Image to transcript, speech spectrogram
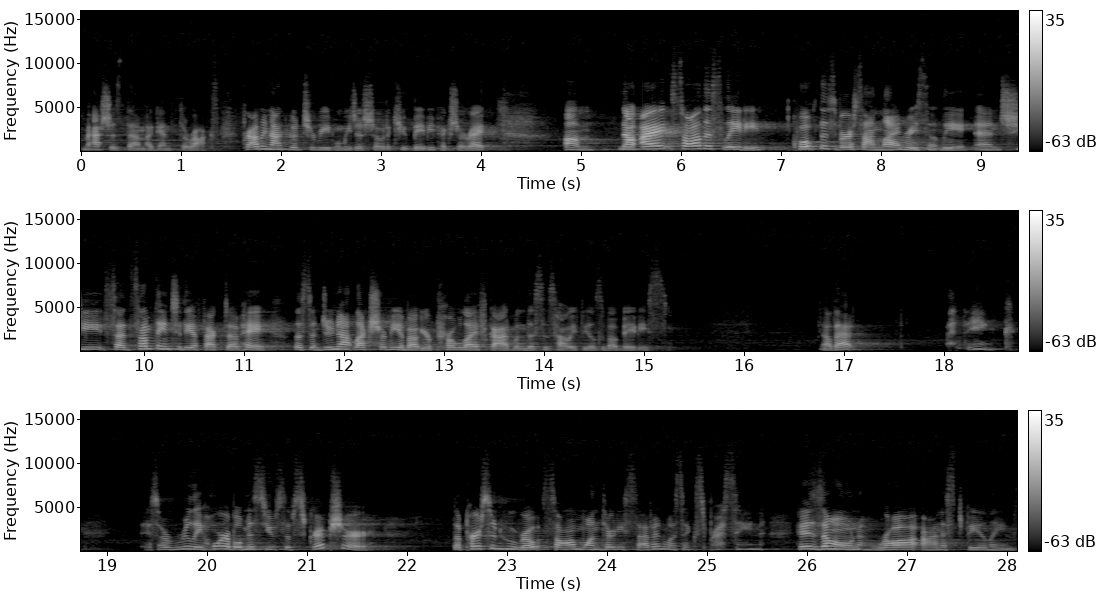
smashes them against the rocks. Probably not good to read when we just showed a cute baby picture, right? Um, now, I saw this lady quote this verse online recently, and she said something to the effect of, Hey, listen, do not lecture me about your pro life God when this is how he feels about babies. Now, that, I think, is a really horrible misuse of Scripture. The person who wrote Psalm 137 was expressing his own raw, honest feelings,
